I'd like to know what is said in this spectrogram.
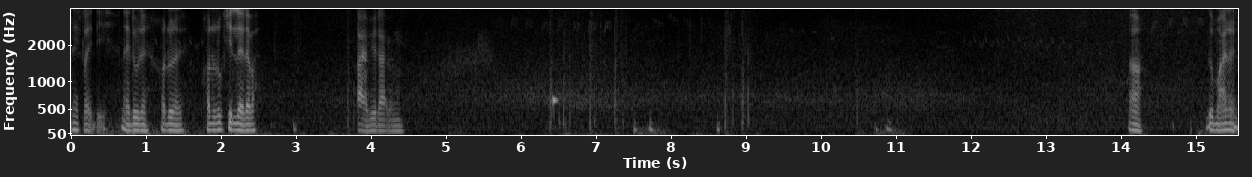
เลขอะไรดี ไหนดูหน่อยเขาดูหน่อยเขาดูทุกชิ้นเลยได้ปะได้พี่ได้เป็นงดูไม้หน่อย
